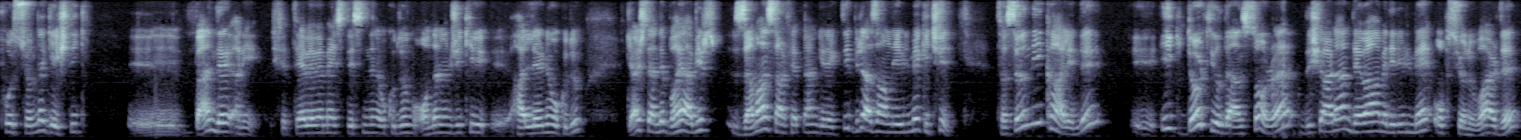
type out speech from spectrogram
pozisyonuna geçtik. Ee, ben de hani işte TBMM sitesinden okudum, ondan önceki e, hallerini okudum. Gerçekten de baya bir zaman sarf etmem gerekti. Biraz anlayabilmek için. Tasarımın ilk halinde e, ilk 4 yıldan sonra dışarıdan devam edebilme opsiyonu vardı.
